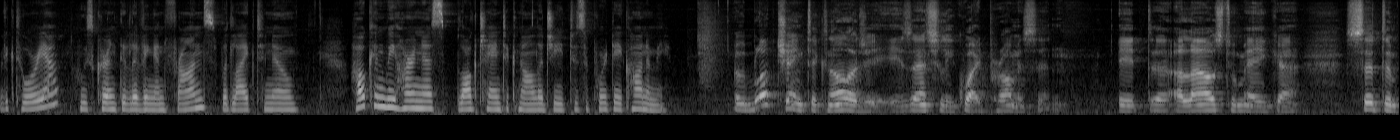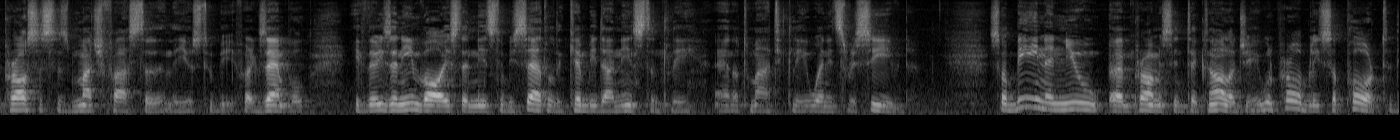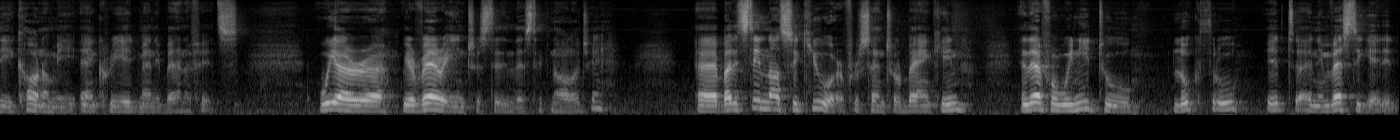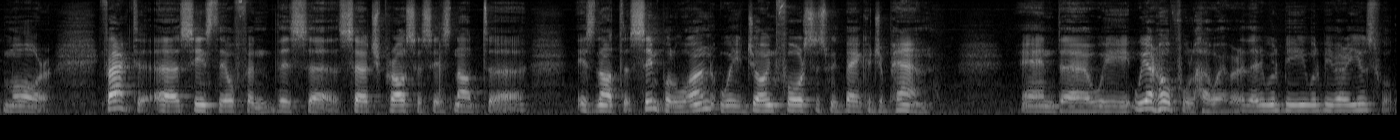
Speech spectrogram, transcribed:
Victoria, who's currently living in France, would like to know, how can we harness blockchain technology to support the economy? Well, the blockchain technology is actually quite promising. It uh, allows to make uh, certain processes much faster than they used to be. For example, if there is an invoice that needs to be settled, it can be done instantly and automatically when it's received. So being a new and promising technology it will probably support the economy and create many benefits. We are, uh, we are very interested in this technology, uh, but it's still not secure for central banking, and therefore we need to look through it and investigate it more. In fact, uh, since often this uh, search process is not, uh, is not a simple one, we joined forces with Bank of Japan and uh, we, we are hopeful, however, that it will be, will be very useful.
